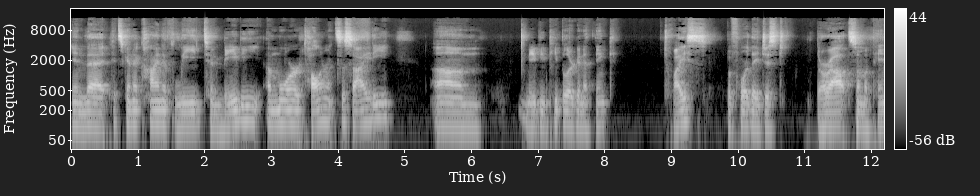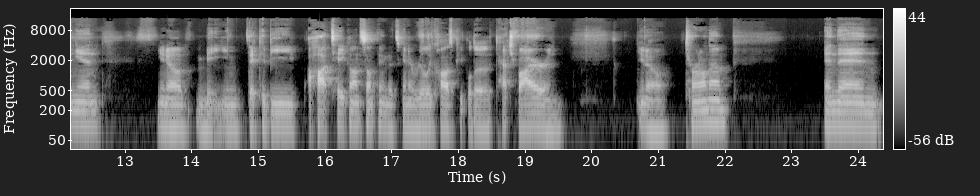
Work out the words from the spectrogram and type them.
in that it's going to kind of lead to maybe a more tolerant society. Um, maybe people are going to think twice before they just throw out some opinion, you know, that could be a hot take on something that's going to really cause people to catch fire and, you know, turn on them. And then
